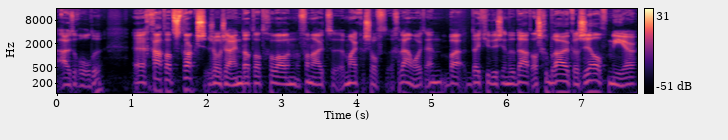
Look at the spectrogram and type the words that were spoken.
uitrolden. gaat dat straks zo zijn dat dat gewoon vanuit Microsoft gedaan wordt. En dat je dus inderdaad als gebruiker zelf meer,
